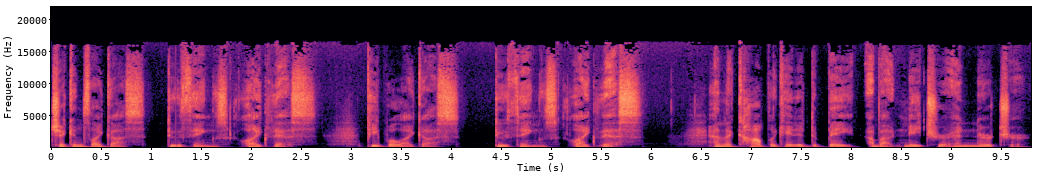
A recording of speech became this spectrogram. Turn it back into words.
Chickens like us do things like this. People like us do things like this. And the complicated debate about nature and nurture,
